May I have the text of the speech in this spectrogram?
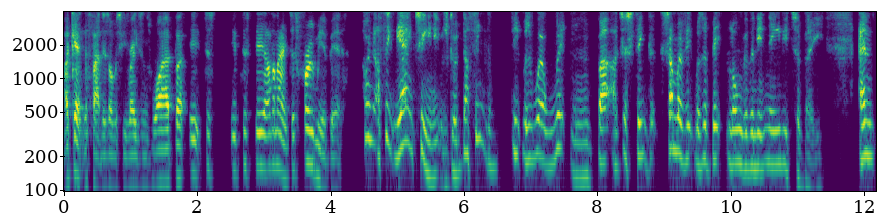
I get the fact there's obviously reasons why, but it just it just I don't know. It just threw me a bit. I mean, I think the acting in it was good, and I think the, it was well written, but I just think that some of it was a bit longer than it needed to be. And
